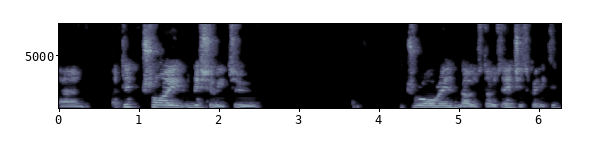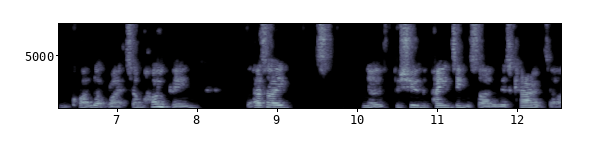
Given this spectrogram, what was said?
And I did try initially to draw in those those edges, but it didn't quite look right. So I'm hoping that as I, you know, pursue the painting side of this character,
